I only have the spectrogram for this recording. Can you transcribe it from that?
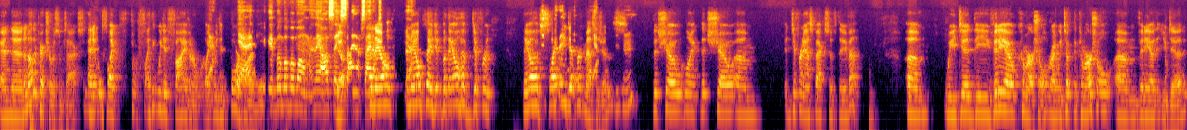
and then another picture with some text, and it was like I think we did five in a like Yeah. we did four or yeah, five, you get boom, boom, boom, boom, and they all say Yep. sign up, sign and up. they sign all up. and they all say, but they all have different, they all have slightly different messages Mhm. that show like that show um, different aspects of the event. Um, we did the video commercial, right? We took the commercial um, video that you did,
